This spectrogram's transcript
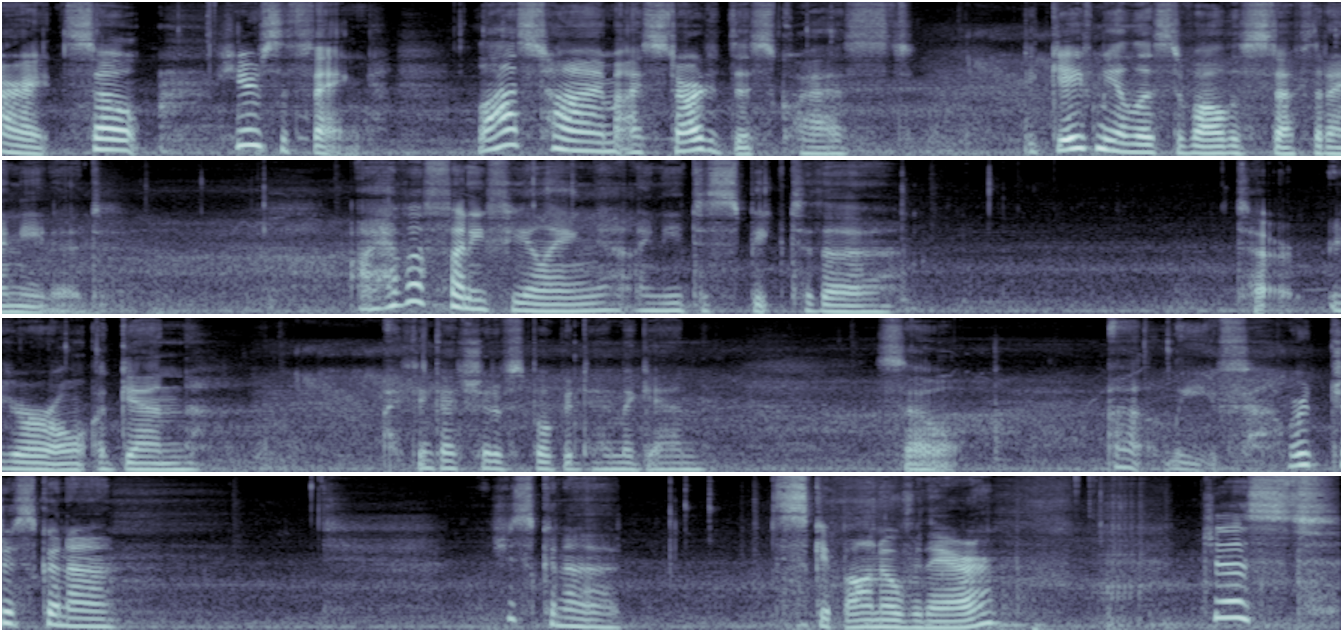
All right, so here's the thing. Last time I started this quest, it gave me a list of all the stuff that I needed. I have a funny feeling I need to speak to the to Ural again. I think I should have spoken to him again. So, uh, leave. We're just gonna just gonna skip on over there. Just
